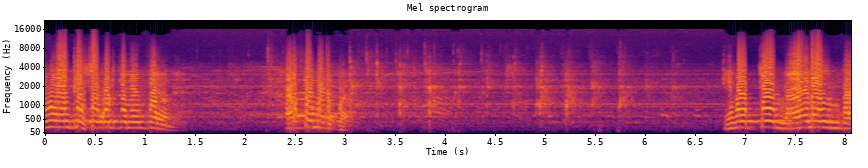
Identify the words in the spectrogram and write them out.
ಇವನೇನು ಕೆಲಸ ಕೊಡ್ತೀನಿ ಅಂತ ಅವನೇ. ಅರ್ಥ ಮಾಡ್ಕೊ. ಇವತ್ತು ನಾಳೆಯಿಂದ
